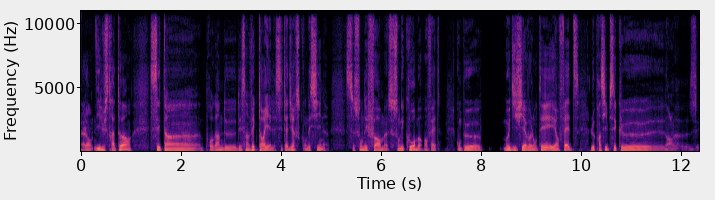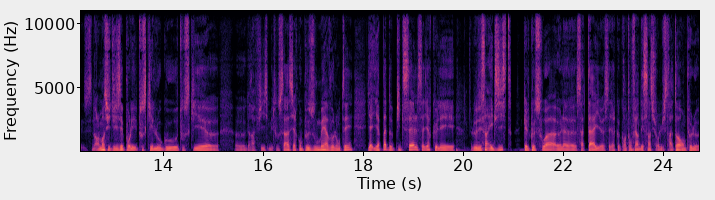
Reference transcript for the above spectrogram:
Alors, Illustrator, c'est un programme de dessin vectoriel, c'est-à-dire ce qu'on dessine, ce sont des formes, ce sont des courbes, en fait, qu'on peut euh, modifier à volonté. Et en fait, le principe, c'est que euh, normalement, c'est utilisé pour tout ce qui est logo, tout ce qui est euh, graphisme et tout ça. C'est-à-dire qu'on peut zoomer à volonté. Il n'y a, pas de pixels, c'est-à-dire que le dessin existe quelle que soit sa taille. C'est-à-dire que quand on fait un dessin sur Illustrator, on peut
